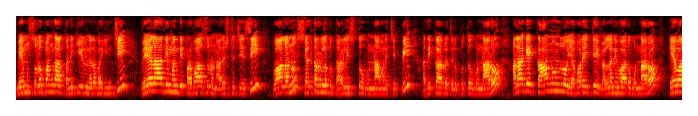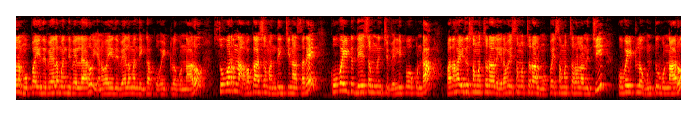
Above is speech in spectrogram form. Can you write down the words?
మేము సులభంగా తనిఖీలు నిర్వహించి వేలాది మంది ప్రవాసులను అరెస్టు చేసి వాళ్ళను షెల్టర్లకు తరలిస్తూ ఉన్నామని చెప్పి అధికారులు తెలుపుతూ ఉన్నారు. అలాగే కానూన్లో ఎవరైతే వెళ్ళని వారు ఉన్నారో కేవలం ముప్పై ఐదు వేల మంది వెళ్ళారు ఎనభై ఐదు వేల మంది ఇంకా కువైట్లో ఉన్నారు. సువర్ణ అవకాశం అందించినా సరే కువైట్ దేశం నుంచి వెళ్ళిపోకుండా పదహైదు సంవత్సరాలు ఇరవై సంవత్సరాలు ముప్పై సంవత్సరాల నుంచి కువైట్లో ఉంటూ ఉన్నారు.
